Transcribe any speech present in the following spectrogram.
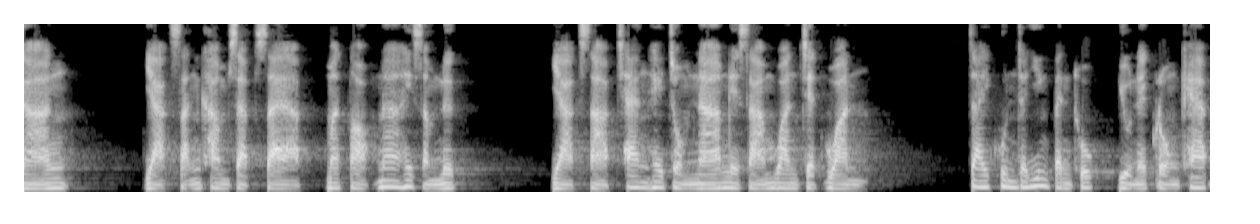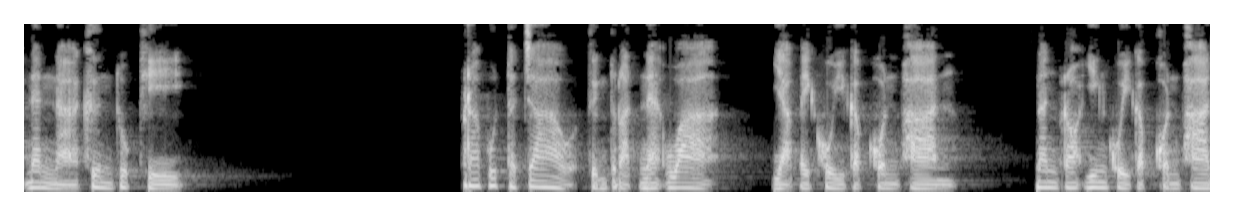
ง้าง อยากสรรคำแสบๆ มาตอกหน้าให้สำนึก อยากสาบแช่งให้จมน้ำในสามวันเจ็ดวัน ใจคุณจะยิ่งเป็นทุกข์อยู่ในกรงแคบแน่นหนาขึ้นทุกที พระพุทธเจ้าถึงตรัสแนะว่า อย่าไปคุยกับคนพาล นั่นเพราะยิ่งคุยกับคนพาล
